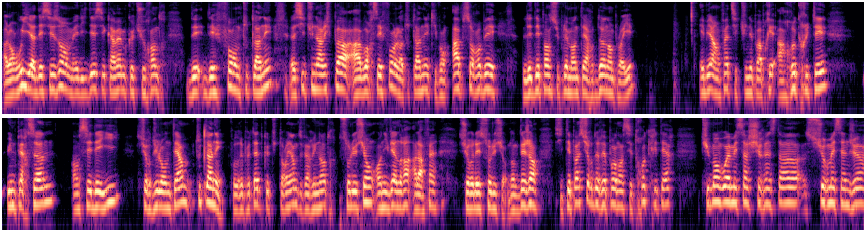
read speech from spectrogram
alors oui, il y a des saisons, mais l'idée c'est quand même que tu rentres des, fonds toute l'année. Euh, si tu n'arrives pas à avoir ces fonds là toute l'année qui vont absorber les dépenses supplémentaires d'un employé, eh bien en fait c'est que tu n'es pas prêt à recruter une personne en CDI sur du long terme toute l'année. Il faudrait peut-être que tu t'orientes vers une autre solution. On y viendra à la fin sur les solutions. Donc déjà, si tu n'es pas sûr de répondre à ces trois critères, tu m'envoies un message sur Insta, sur Messenger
